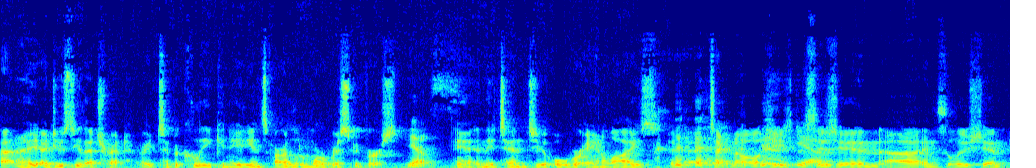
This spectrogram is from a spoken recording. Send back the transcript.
And I, I, do see that trend, right? Typically, Canadians are a little more risk adverse. Yes. And, and they tend to overanalyze technology's decision yeah. uh, and solution.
